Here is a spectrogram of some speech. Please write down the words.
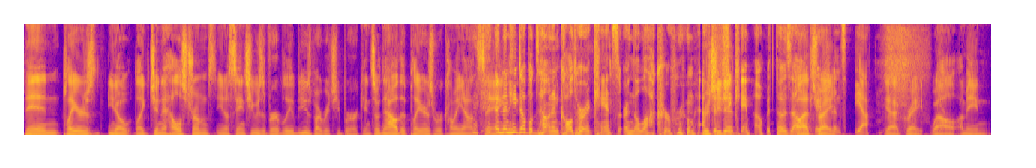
Then players, you know, like Jenna Hellstrom, you know, saying she was verbally abused by Richie Burke, and so now the players were coming out and saying, And then he doubled down and called her a cancer in the locker room after Richie she did? came out with those Oh, allegations. that's right. Yeah. Yeah, great. Well, I mean,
